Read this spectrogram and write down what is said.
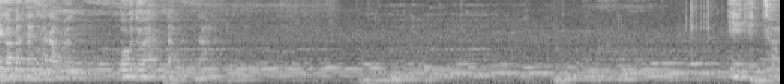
내가 만난 사람은 모두 아름다웠다. 이기철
